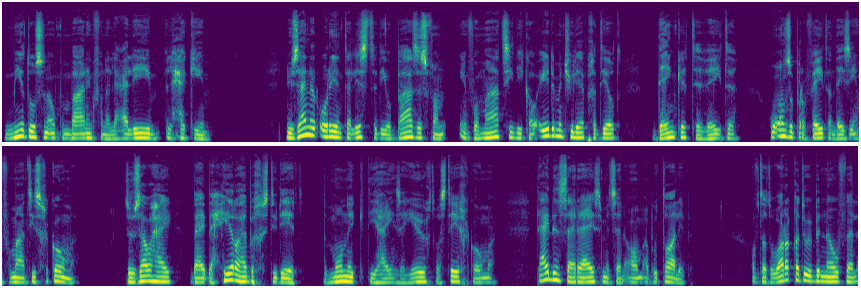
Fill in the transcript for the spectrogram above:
middels een openbaring van Al-Alim Al-Hakim. Nu zijn er Orientalisten die op basis van informatie die ik al eerder met jullie heb gedeeld, denken te weten hoe onze profeet aan deze informatie is gekomen. Zo zou hij bij Bahira hebben gestudeerd, de monnik die hij in zijn jeugd was tegengekomen tijdens zijn reis met zijn oom Abu Talib. Of dat Waraqatu ibn Nawfal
